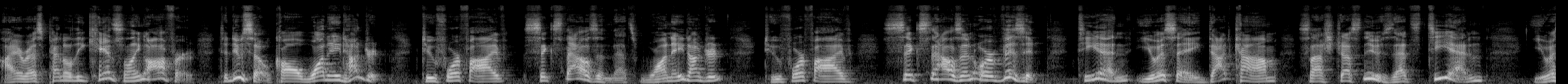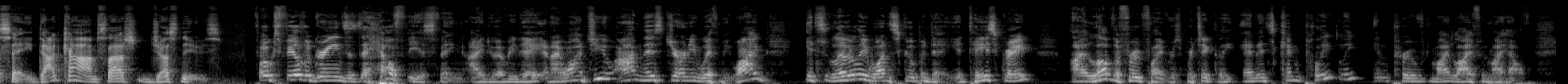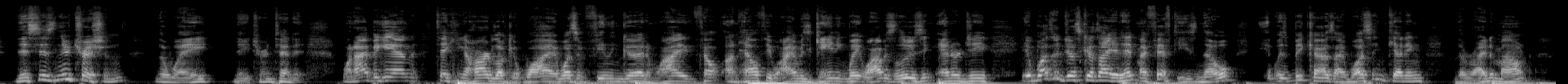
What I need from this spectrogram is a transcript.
IRS penalty canceling offer. To do so, call 1 800 245 6000. That's 1 800 245 6000 or visit tnusa.com slash just news. That's tnusa.com slash just news. Folks, Field of Greens is the healthiest thing I do every day, and I want you on this journey with me. Why? It's literally one scoop a day. It tastes great. I love the fruit flavors particularly, and it's completely improved my life and my health. This is nutrition the way nature intended. When I began taking a hard look at why I wasn't feeling good and why I felt unhealthy, why I was gaining weight, why I was losing energy, it wasn't just because I had hit my 50s. No, it was because I wasn't getting the right amount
